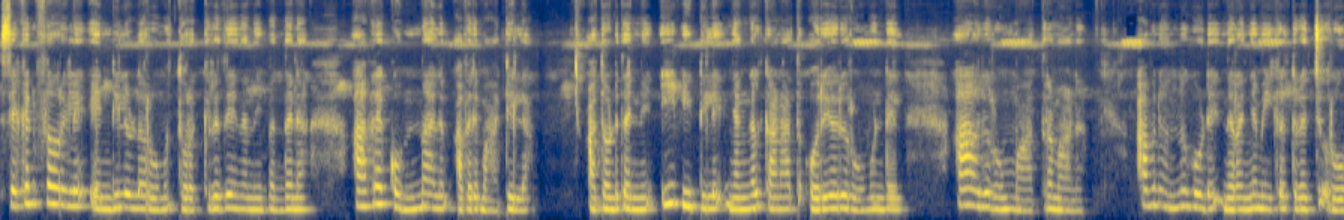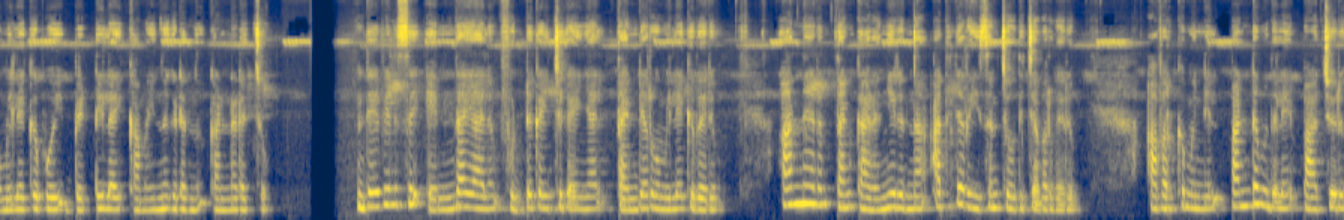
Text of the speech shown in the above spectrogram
സെക്കൻഡ് ഫ്ലോറിലെ എൻഡിലുള്ള റൂം തുറക്കരുത് എന്ന നിബന്ധന അവരെ കൊന്നാലും അവർ മാറ്റില്ല. അതുകൊണ്ട് തന്നെ ഈ വീട്ടിലെ ഞങ്ങൾ കാണാത്ത ഒരേ ഒരു റൂമുണ്ടെങ്കിൽ ആ ഒരു റൂം മാത്രമാണ്. അവൻ ഒന്നുകൂടെ നിറഞ്ഞ മീകൾ തുടച്ച് റൂമിലേക്ക് പോയി ബെഡിലായി കമഴ്ന്നു കിടന്നു കണ്ണടച്ചു. ഡെവിൽസ് എന്തായാലും ഫുഡ് കഴിച്ചു കഴിഞ്ഞാൽ തന്റെ റൂമിലേക്ക് വരും. അന്നേരം താൻ കരഞ്ഞിരുന്ന അതിന്റെ റീസൺ ചോദിച്ചവർ വരും. അവർക്ക് മുന്നിൽ പണ്ട് മുതലേ പാച്ചൊരു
